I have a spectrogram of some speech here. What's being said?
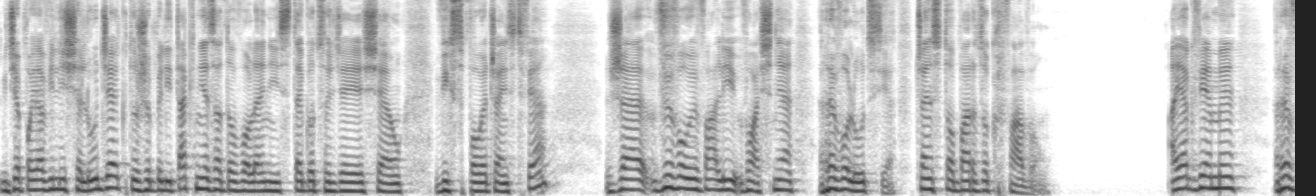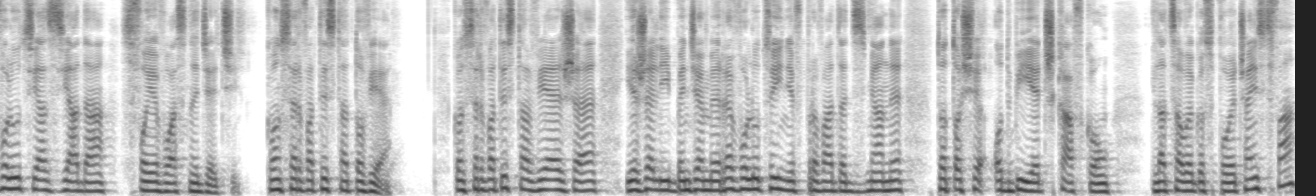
gdzie pojawili się ludzie, którzy byli tak niezadowoleni z tego, co dzieje się w ich społeczeństwie, że wywoływali właśnie rewolucję, często bardzo krwawą. A jak wiemy, rewolucja zjada swoje własne dzieci. Konserwatysta to wie. Konserwatysta wie, że jeżeli będziemy rewolucyjnie wprowadzać zmiany, to to się odbije czkawką dla całego społeczeństwa,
